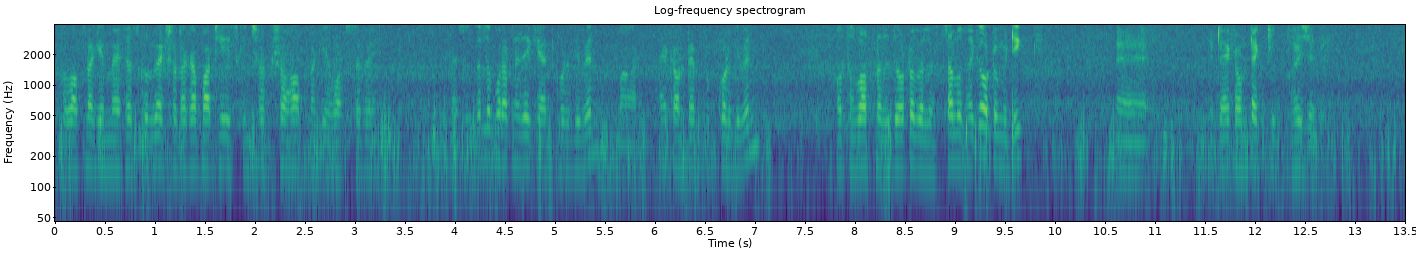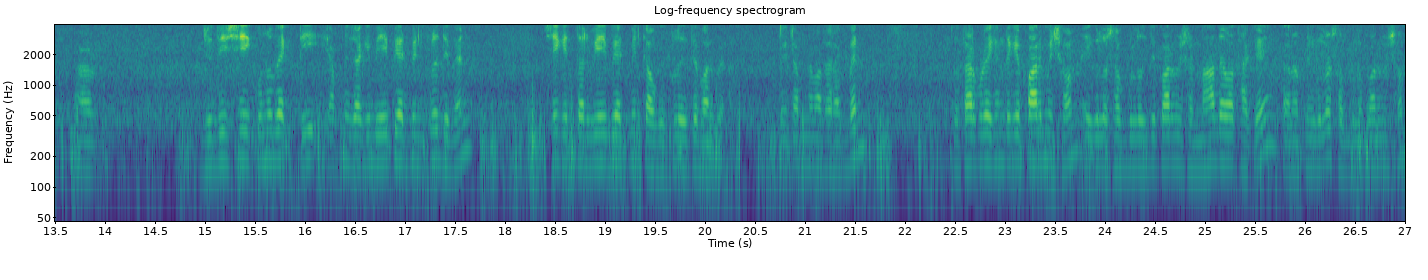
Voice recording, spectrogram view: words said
অথবা আপনাকে মেসেজ করবে, একশো টাকা পাঠিয়ে স্ক্রিনশট সহ আপনাকে হোয়াটসঅ্যাপে মেসেজ করলে পরে আপনি দেখে অ্যাড করে দেবেন, বা অ্যাকাউন্ট অ্যাপ্রুভ করে দেবেন, অথবা আপনার যদি অটো ব্যালেন্স চালু থাকে অটোমেটিক এটা অ্যাকাউন্ট অ্যাক্টিভ হয়ে যাবে। আর যদি সেই কোনো ব্যক্তি, আপনি যাকে বিআইপি অ্যাডমিন খুলে দেবেন, সে কিন্তু আর বিআইপি অ্যাডমিন কাউকে খুলে দিতে পারবে না। এটা আপনি মাথায় রাখবেন। তো তারপরে এখান থেকে পারমিশন এগুলো সবগুলো যদি পারমিশন না দেওয়া থাকে, তাহলে আপনি এগুলো সবগুলো পারমিশন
